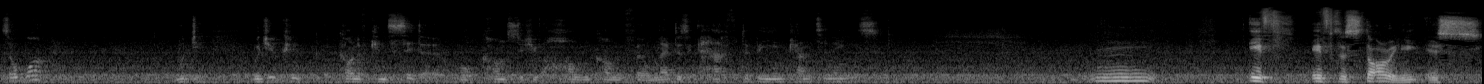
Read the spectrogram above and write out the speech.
so what would you would you con- kind of consider or constitute a Hong Kong film? Now, does it have to be in Cantonese? Mm, if if the story is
